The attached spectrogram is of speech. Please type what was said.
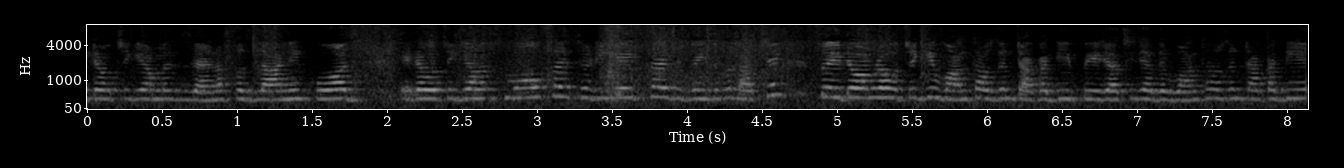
এটা হচ্ছে কি আমাদের জাইনা ফজলানি কোয়াড এটা হচ্ছে কি আমার small size thirty eight size available আছে তো এটা আমরা হচ্ছে কি ওয়ান টাকা দিয়ে পেয়ে যাচ্ছি যাদের ওয়ান টাকা দিয়ে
